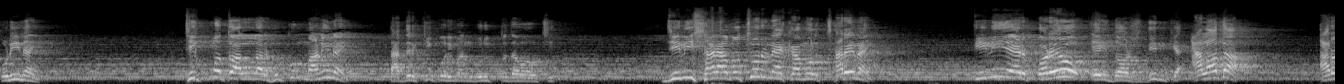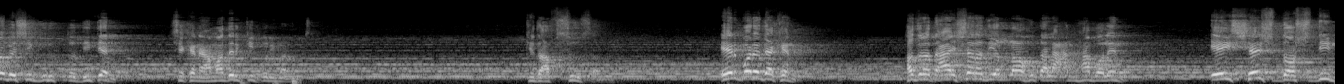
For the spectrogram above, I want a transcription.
পড়ি নাই ঠিক মতো আল্লাহর হুকুম মানি নাই, তাদের কি পরিমাণ গুরুত্ব দেওয়া উচিত? যিনি সারা বছর ন্যাকামল ছাড়ে নাই, তিনি এর পরেও এই দশ দিনকে আলাদা আরও বেশি গুরুত্ব দিতেন, সেখানে আমাদের কি পরিমাণ উচিত? কিন্তু আফসুস এরপরে দেখেন হজরত আয়সারাদি আল্লাহ তালা আনহা বলেন এই শেষ দশ দিন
